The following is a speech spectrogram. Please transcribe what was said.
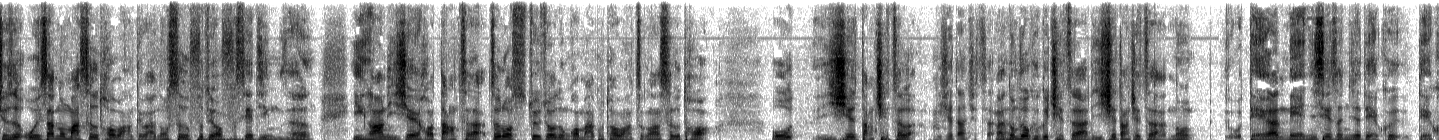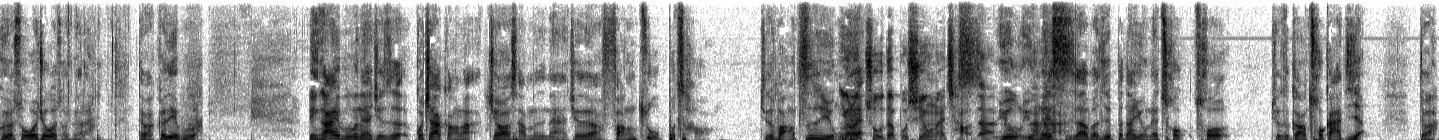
就是为啥侬买首套房对伐？侬首付只要付三点五成，银行利息还好打折。周老师最早辰光买过套房子，讲首套，我利息是打七折个。利息打七折啊，侬勿要看搿七折啊，利息打七折啊，侬贷个廿年、三十年的贷款，贷款要少交交关钞票啦，对伐？搿是一部分。另外一部分呢，就是国家讲了，叫啥物事呢？就是房住不炒，就是房子是用来用来住的，不是用来炒的。用用来啊住个，勿是拨㑚用来炒炒，就是讲炒价钿个，对伐？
